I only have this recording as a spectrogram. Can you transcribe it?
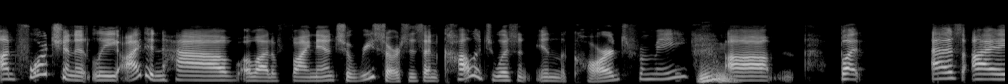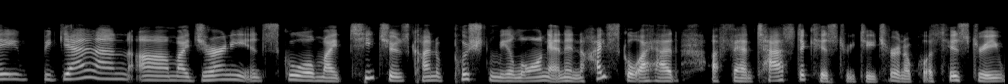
unfortunately, I didn't have a lot of financial resources, and college wasn't in the cards for me. Mm, Um, but as I began uh, my journey in school, my teachers kind of pushed me along. And in high school, I had a fantastic history teacher. And of course, history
